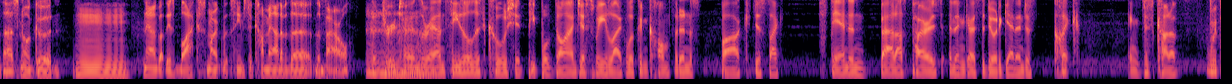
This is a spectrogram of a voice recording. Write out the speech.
"That's not good." Mm, Now I've got this black smoke that seems to come out of the the barrel. but Drew turns around, sees all this cool shit, people dying, just we like looking confident as fuck, just like standing badass pose, and then goes to do it again and just click, and just kind of with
